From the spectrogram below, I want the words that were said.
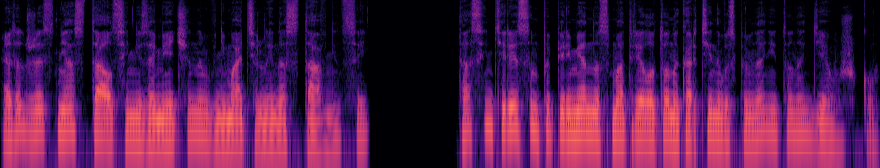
Этот жест не остался незамеченным внимательной наставницей. Та с интересом попеременно смотрела то на картины воспоминаний, то на девушку.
